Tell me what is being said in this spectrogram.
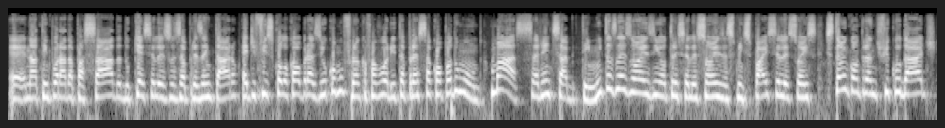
é, na temporada passada, do que as seleções apresentaram. É difícil colocar o Brasil como franca favorita para essa Copa do Mundo. Mas a gente sabe que tem muitas lesões em outras seleções, as principais seleções estão encontrando dificuldade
